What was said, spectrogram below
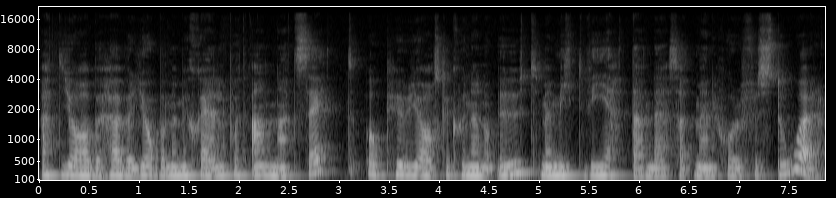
att jag behöver jobba med mig själv på ett annat sätt. Och hur jag ska kunna nå ut med mitt vetande så att människor förstår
